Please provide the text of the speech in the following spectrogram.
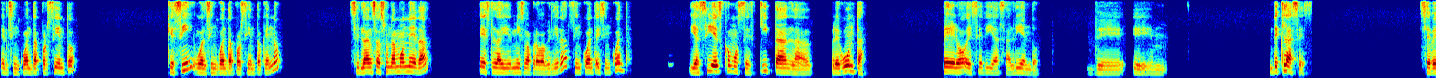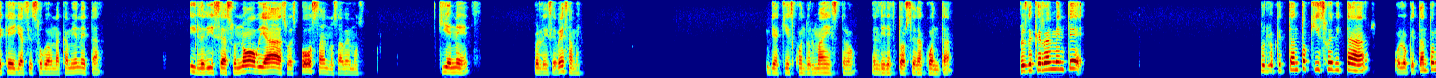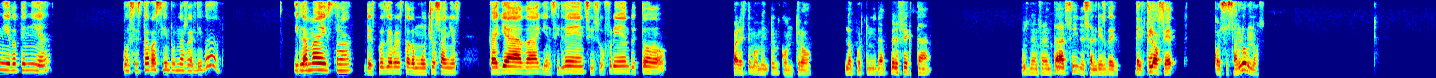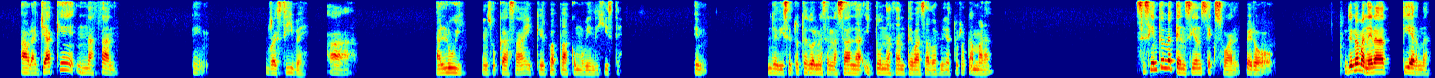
¿El 50% que sí o el 50% que no? Si lanzas una moneda, es la misma probabilidad, 50 y 50. Y así es como se quita la pregunta. Pero ese día saliendo de, em, de clases, se ve que ella se sube a una camioneta y le dice a su novia, a su esposa, no sabemos quién es, pero le dice, bésame. Y aquí es cuando el maestro, el director, se da cuenta, pues de que realmente, pues lo que tanto quiso evitar, o lo que tanto miedo tenía, pues estaba siendo una realidad. Y la maestra, después de haber estado muchos años callada y en silencio y sufriendo y todo, para este momento encontró la oportunidad perfecta pues, de enfrentarse y de salir de- del closet con sus alumnos. Ahora, ya que Nathan eh, recibe a, a Louis en su casa y que el papá, como bien dijiste, em, le dice, tú te duermes en la sala y tú, Nathan, te vas a dormir a tu recámara, se siente una tensión sexual, pero de una manera tierna.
